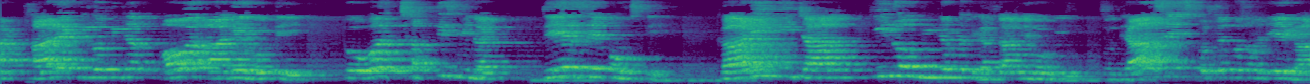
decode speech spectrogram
18 किलोमीटर और आगे होती तो वह 36 मिनट देर से पहुँचती। गाड़ी की चाल किलोमीटर प्रति घंटा में होगी। तो ध्यान से इस क्वेश्चन को समझिएगा।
